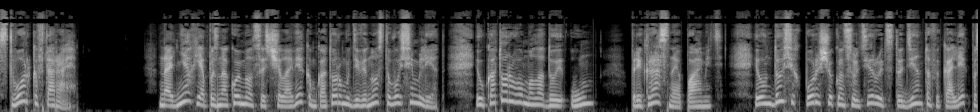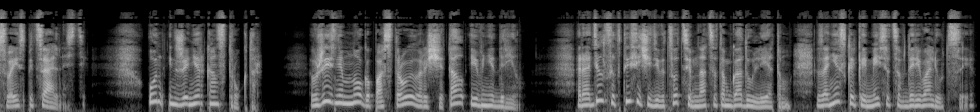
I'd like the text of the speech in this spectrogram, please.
Створка вторая. На днях я познакомился с человеком, которому 98 лет, и у которого молодой ум, прекрасная память, и он до сих пор еще консультирует студентов и коллег по своей специальности. Он инженер-конструктор. В жизни много построил, рассчитал и внедрил. Родился в 1917 году летом, за несколько месяцев до революции.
